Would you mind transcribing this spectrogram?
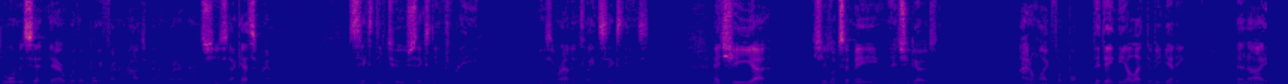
the woman's sitting there with her boyfriend or husband or whatever it is she's i guess around 62, 63. He's around in his late 60s. And she uh, she looks at me and she goes, I don't like football. Did they kneel at the beginning? And I,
